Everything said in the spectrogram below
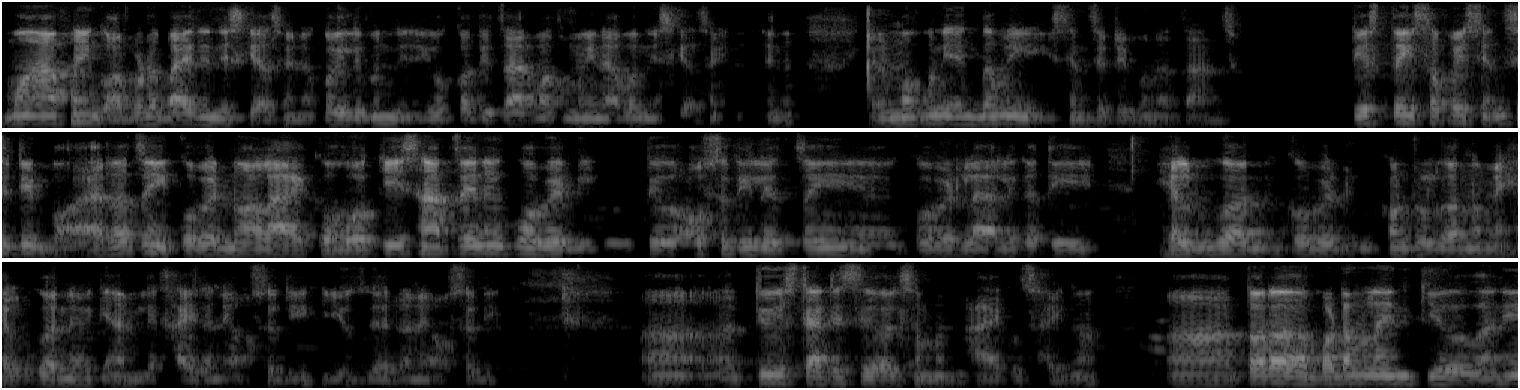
म आफै घरबाट बाहिर निस्केको छैन। कहिले पनि यो कति चार पाँच महिना पनि निस्केको छैन होइन? म पनि एकदमै सेन्सिटिभ हुन चाहन्छु। त्यस्तै सबै सेन्सिटिभ भएर चाहिँ कोभिड नलागेको हो कि साँच्चै नै कोभिड त्यो औषधिले चाहिँ कोभिडलाई अलिकति हेल्प गर्ने कोभिड कन्ट्रोल गर्नमा हेल्प गर्ने हो कि हामीले खाइरहने औषधि युज गरिरहने औषधि। त्यो चाहिँ अहिलेसम्म आएको छैन। तर बटम लाइन के हो भने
